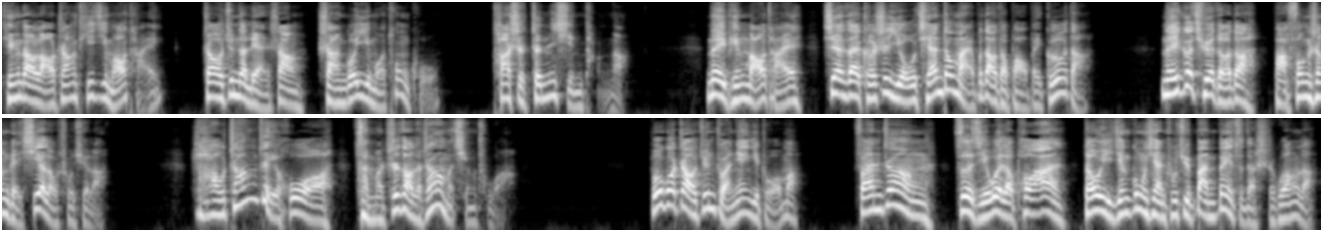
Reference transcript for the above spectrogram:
听到老张提及茅台，赵军的脸上闪过一抹痛苦，他是真心疼啊。那瓶茅台现在可是有钱都买不到的宝贝疙瘩，哪个缺德的把风声给泄露出去了？老张这货怎么知道的这么清楚啊？不过赵军转念一琢磨。反正自己为了破案都已经贡献出去半辈子的时光了，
